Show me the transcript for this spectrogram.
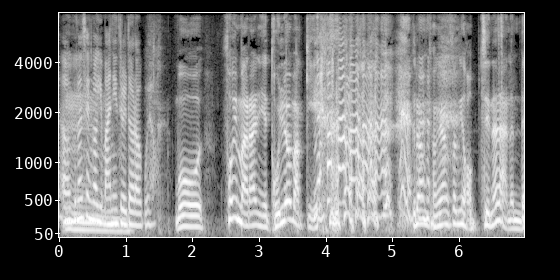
어, 음. 그런 생각이 많이 들더라고요. 뭐 소위 말하는 돌려막기 그런 경향성이 없지는 않은데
